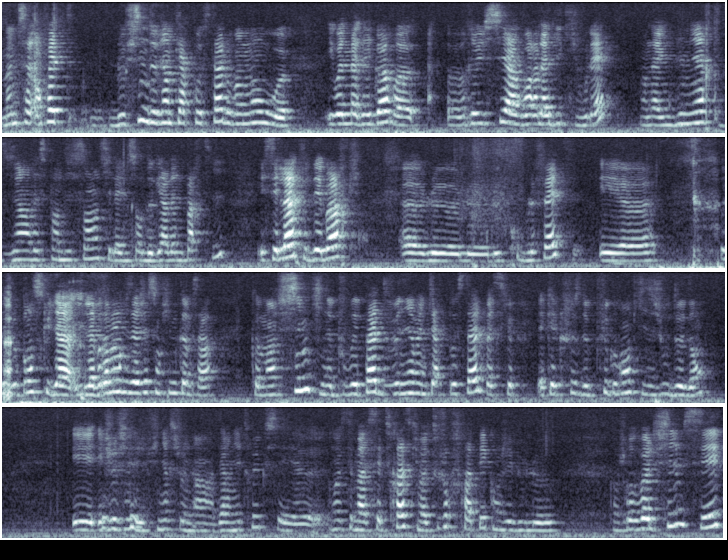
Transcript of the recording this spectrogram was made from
Même ça, en fait, le film devient carte postale au moment où Ewan McGregor réussit à avoir la vie qu'il voulait. On a une lumière qui devient resplendissante, il a une sorte de garden party. Et c'est là que débarque euh, le, le- le trouble fait. Et euh, je pense qu'il a, il a vraiment envisagé son film comme ça. Comme un film qui ne pouvait pas devenir une carte postale parce qu'il y a quelque chose de plus grand qui se joue dedans. Et, et je vais finir sur une- un dernier truc. C'est euh, moi, c'est ma- cette phrase qui m'a toujours frappé quand j'ai vu le, quand je revois le film, c'est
